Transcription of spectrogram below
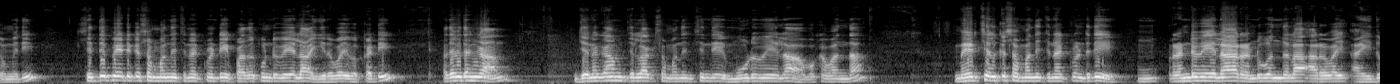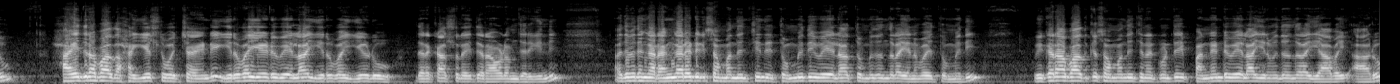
తొమ్మిది సిద్దిపేటకు సంబంధించినటువంటి పదకొండు వేల ఇరవై ఒకటి. అదేవిధంగా జనగాం జిల్లాకు సంబంధించింది మూడు వేల ఒక వంద మేడ్చల్కి సంబంధించినటువంటిది రెండు వేల రెండు వందల అరవై ఐదు హైదరాబాద్ హయ్యెస్ట్ వచ్చాయండి. ఇరవై ఏడు వేల ఇరవై ఏడు దరఖాస్తులు అయితే రావడం జరిగింది. అదేవిధంగా రంగారెడ్డికి సంబంధించింది తొమ్మిది వేల తొమ్మిది వందల ఎనభై తొమ్మిది వికారాబాద్కి సంబంధించినటువంటి పన్నెండు వేల ఎనిమిది వందల యాభై ఆరు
